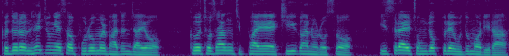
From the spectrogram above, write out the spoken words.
그들은 회중에서 부름을 받은 자요. 그 조상 지파의 지휘관으로서 이스라엘 종족들의 우두머리라.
